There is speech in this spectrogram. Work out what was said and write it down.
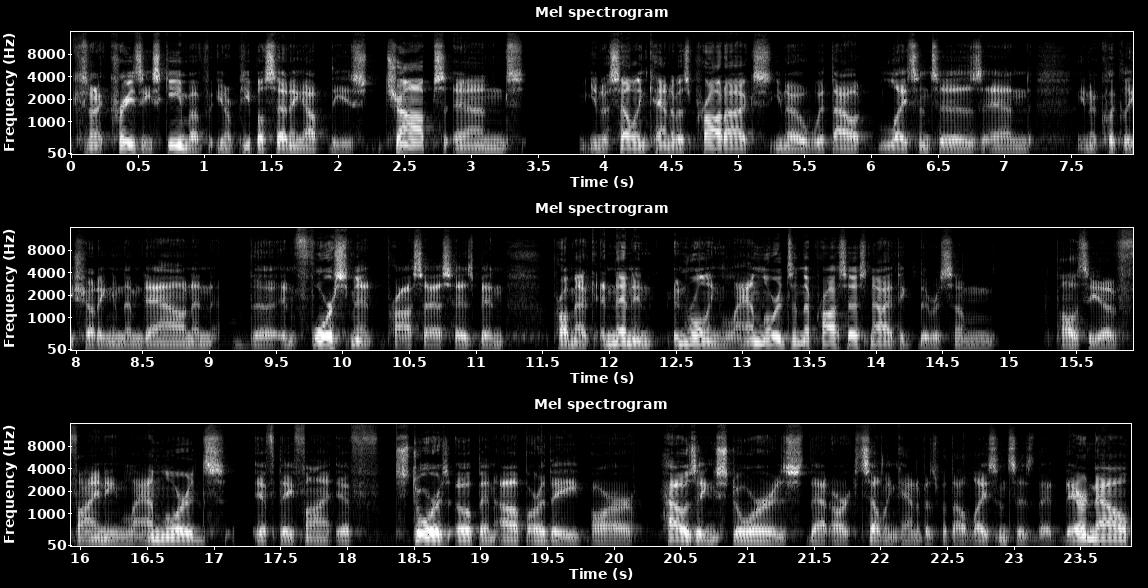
kind of crazy scheme of you know people setting up these shops and you know selling cannabis products you know without licenses and you know quickly shutting them down. And the enforcement process has been problematic. And then in, enrolling landlords in the process now i think there was some policy of finding landlords if they find if stores open up or they are housing stores that are selling cannabis without licenses that they're now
